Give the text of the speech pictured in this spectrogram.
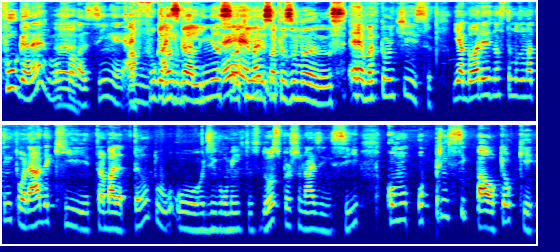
fuga, né? Vamos É. falar assim. é, A fuga das galinhas, É, só, que, mas- só que os humanos. É, basicamente isso. E agora nós temos uma temporada que trabalha tanto o desenvolvimento dos personagens em si, como o principal, que é o quê?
